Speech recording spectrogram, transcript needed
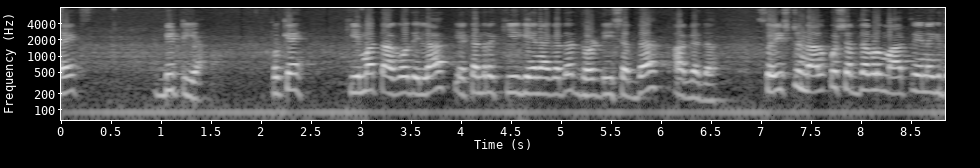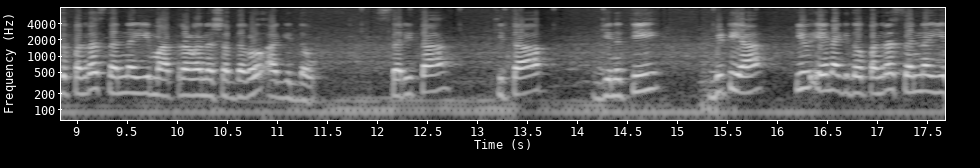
ನೆಕ್ಸ್ಟ್ ಬಿಟಿಯ. ಓಕೆ ಕೀಮತ್ ಆಗೋದಿಲ್ಲ, ಯಾಕಂದ್ರೆ ಕೀಗೆ ಏನಾಗದ? ದೊಡ್ಡ ಈ ಶಬ್ದ ಆಗದ. ಸೊ ಇಷ್ಟು ನಾಲ್ಕು ಶಬ್ದಗಳು ಮಾತ್ರ ಏನಾಗಿದ್ದಪ್ಪ ಅಂದ್ರೆ ಸಣ್ಣ ಈ ಮಾತ್ರಗಳನ್ನ ಶಬ್ದಗಳು ಆಗಿದ್ದವು. ಸರಿತಾ, ಕಿತಾಬ್, ಗಿನತಿ, ಬಿಟಿಯಾ ಇವು ಏನಾಗಿದ್ದವಪ್ಪ ಅಂದ್ರೆ ಸಣ್ಣ ಈ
